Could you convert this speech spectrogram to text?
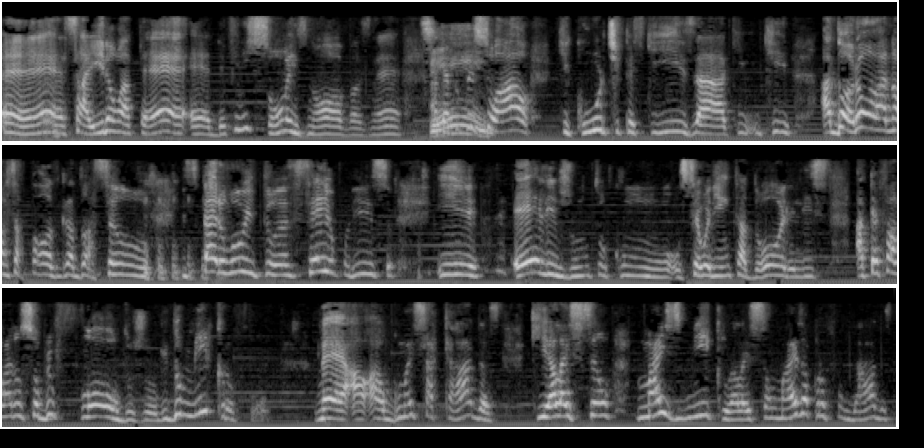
É, saíram até é, definições novas, né? Sim. Até pro pessoal que curte pesquisa, que, que adorou a nossa pós-graduação. Espero muito, anseio por isso. E ele, junto com o seu orientador, eles até falaram sobre o flow do jogo e do microflow. Né, algumas sacadas que elas são mais micro, elas são mais aprofundadas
